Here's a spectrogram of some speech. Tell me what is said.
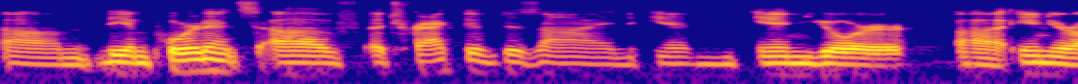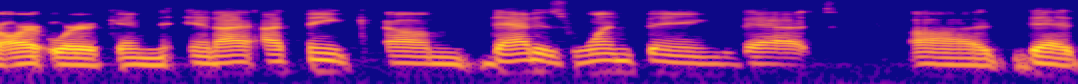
um, the importance of attractive design in in your in your artwork, and and I, I think um, that is one thing that uh, that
